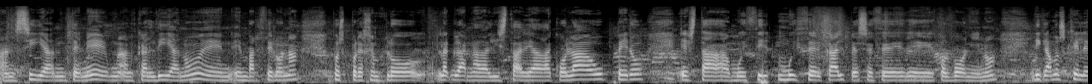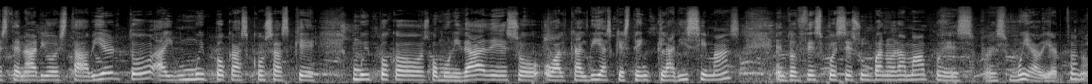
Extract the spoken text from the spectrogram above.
ansían tener una alcaldía, ¿no? En, en Barcelona, pues por ejemplo, gana la lista de Ada Colau, pero está muy, muy cerca el PSC de Colboni, ¿no? Digamos que el escenario está abierto, hay muy pocas cosas que, muy pocas comunidades o, o alcaldías que estén clarísimas, entonces pues es un panorama pues, pues muy abierto, ¿no?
